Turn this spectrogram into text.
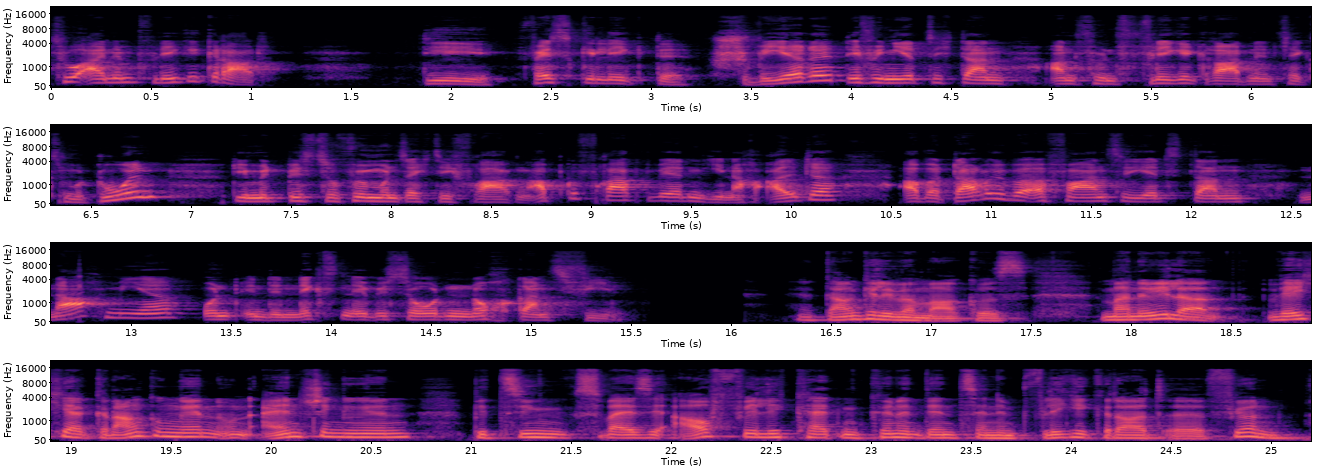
zu einem Pflegegrad. Die festgelegte Schwere definiert sich dann an fünf Pflegegraden in sechs Modulen, die mit bis zu 65 Fragen abgefragt werden, je nach Alter. Aber darüber erfahren Sie jetzt dann nach mir und in den nächsten Episoden noch ganz viel. Danke, lieber Markus. Manuela, welche Erkrankungen und Einschränkungen bzw. Auffälligkeiten können denn zu einem Pflegegrad äh, führen?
